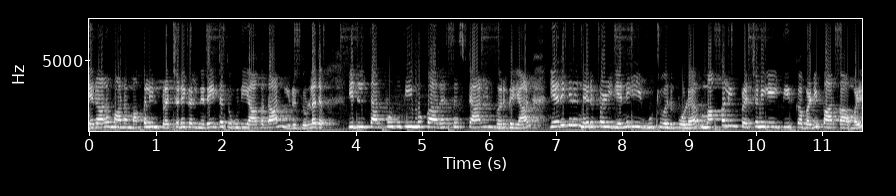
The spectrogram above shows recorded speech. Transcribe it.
ஏராளமான மக்களின் பிரச்சனைகள் நிறைந்த தொகுதியாகத்தான் இருந்துள்ளது. இதில் தற்போது திமுக அரசு ஸ்டாலின் வருகையால் எரிகிற நெருப்பில் எண்ணெயை ஊற்றுவது போல மக்களின் பிரச்சனையை தீர்க்க வழி பார்க்காமல்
